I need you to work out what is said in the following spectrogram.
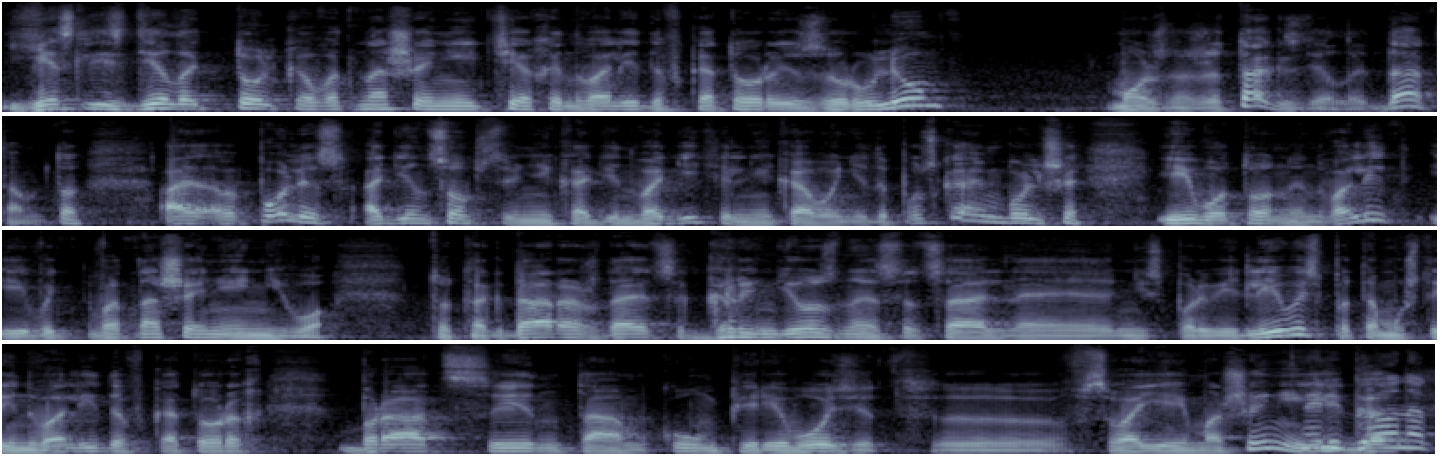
Если сделать только в отношении тех инвалидов, которые за рулем, можно же так сделать, да, там то, а полис, один собственник, один водитель, никого не допускаем больше, и вот он инвалид, и в, в отношении него, то тогда рождается грандиозная социальная несправедливость, потому что инвалидов, которых брат, сын, там, кум перевозит э, в своей машине, их Ребенок.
